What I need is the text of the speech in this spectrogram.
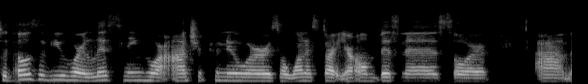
To those of you who are listening who are entrepreneurs or want to start your own business or um,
